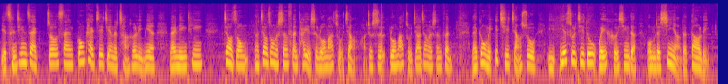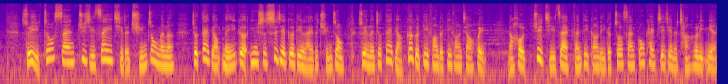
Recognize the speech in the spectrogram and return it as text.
也曾经在周三公开接见的场合里面来聆听教宗。那教宗的身份，他也是罗马主教，哈，就是罗马主教这样的身份，来跟我们一起讲述以耶稣基督为核心的我们的信仰的道理。所以周三聚集在一起的群众们呢，就代表每一个，因为是世界各地来的群众，所以呢，就代表各个地方的地方教会，然后聚集在梵蒂冈的一个周三公开接见的场合里面，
